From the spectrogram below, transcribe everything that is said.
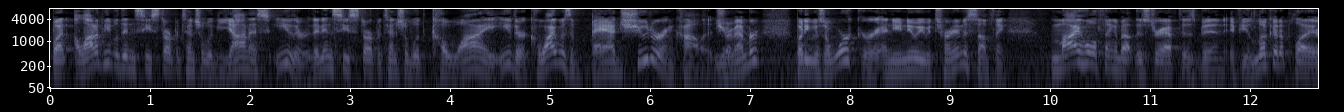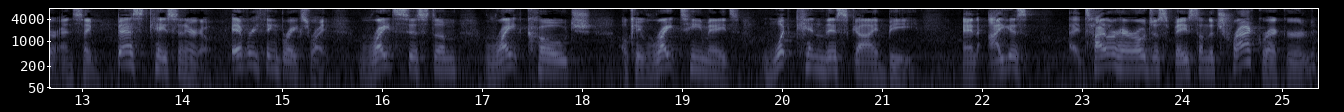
But a lot of people didn't see star potential with Giannis either. They didn't see star potential with Kawhi either. Kawhi was a bad shooter in college, yeah. remember? But he was a worker, and you knew he would turn into something my whole thing about this draft has been if you look at a player and say best case scenario everything breaks right right system right coach okay right teammates what can this guy be and i guess uh, tyler Herro, just based on the track record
